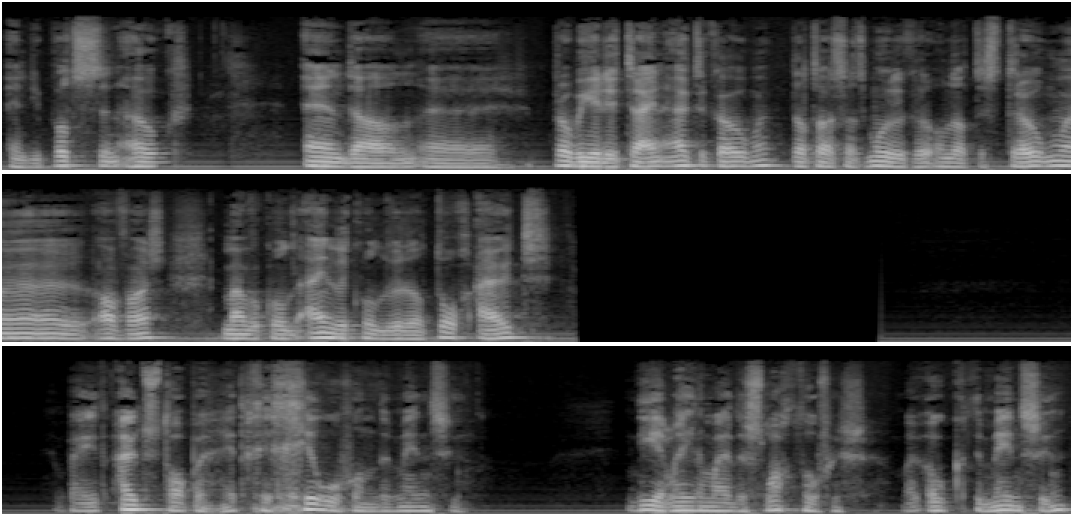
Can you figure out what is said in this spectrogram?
En die botsten ook. En dan uh, probeer je de trein uit te komen. Dat was wat moeilijker omdat de stroom af was. Maar we konden, eindelijk konden we dan toch uit. Bij het uitstappen, het gegil van de mensen. Niet alleen maar de slachtoffers, maar ook de mensen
